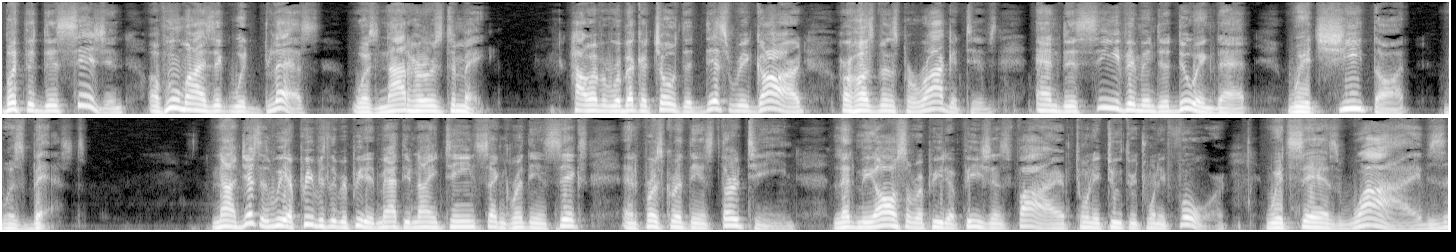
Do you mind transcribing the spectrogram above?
but the decision of whom Isaac would bless was not hers to make. However, Rebekah chose to disregard her husband's prerogatives and deceive him into doing that which she thought was best. Now, just as we have previously repeated Matthew 19, 2 Corinthians 6, and 1 Corinthians 13, let me also repeat Ephesians 5, 22 through 24, which says, Wives,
